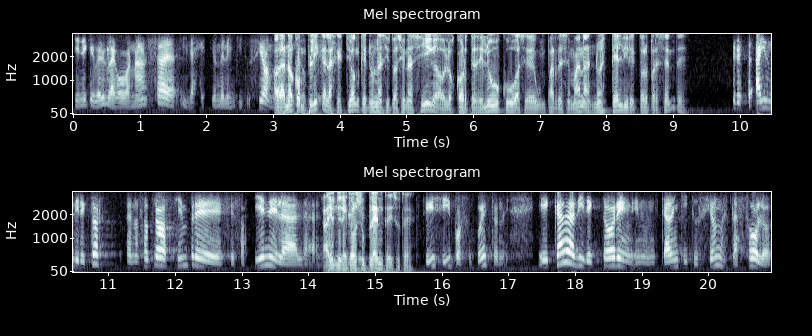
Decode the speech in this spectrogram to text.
tiene que ver la gobernanza y la gestión de la institución. Ahora, ¿no complica la gestión que en una situación así, o los cortes de luz que hubo hace un par de semanas, no esté el director presente? Pero hay un director. O sea, nosotros siempre se sostiene la... hay un director suplente, dice usted. Sí, sí, por supuesto. Eh, cada director en, cada institución no está solo,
